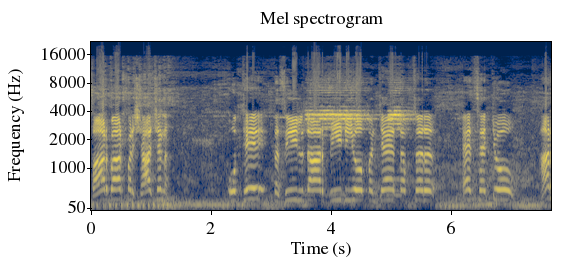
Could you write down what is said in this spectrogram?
ਬਾਰ-ਬਾਰ ਪ੍ਰਸ਼ਾਸਨ, ਉੱਥੇ ਤਹਿਸੀਲਦਾਰ ਵੀਡੀਓ ਪੰਚਾਇਤ ਅਫਸਰ ਐਸਐਚਓ ਹਰ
